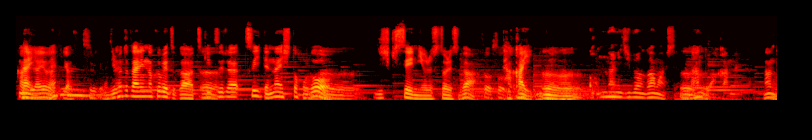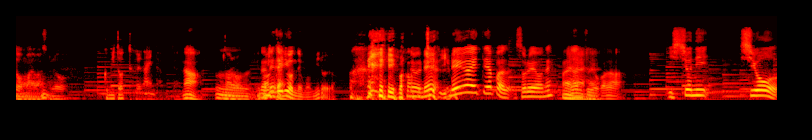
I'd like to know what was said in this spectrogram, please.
感じないような気がするけどね。うん自分と他人の区別がつきつら、ついてない人ほうど、ん自主規制によるストレスが高いみたいな。うんこんなに自分は我慢してるの、うん。なんでわかんないんだなんでお前はそれを汲み取ってくれないんだみたいな。うん。なるほど。エヴだね。ァンゲリオンでも見ろよ。でも恋恋愛ってやっぱそれをね、はいはいはい。なんていうのかな、一緒にしよう、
